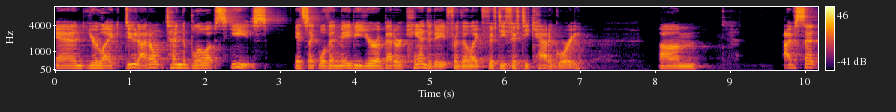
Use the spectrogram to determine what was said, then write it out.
And you're like, dude, I don't tend to blow up skis. It's like, well, then maybe you're a better candidate for the like 50 50 category. Um, I've sent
